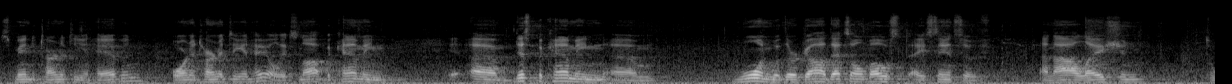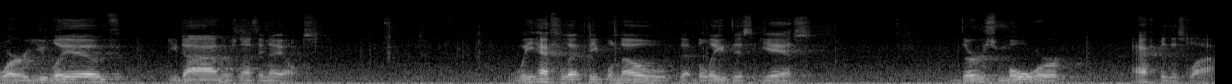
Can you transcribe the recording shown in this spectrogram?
spend eternity in heaven or an eternity in hell. It's not becoming, um, this becoming um, one with their God, that's almost a sense of annihilation to where you live, you die, and there's nothing else we have to let people know that believe this yes, there's more after this life,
